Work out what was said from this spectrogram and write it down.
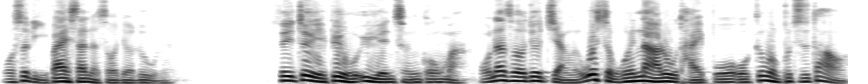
我是礼拜三的时候就录了，所以这也被我预言成功嘛。我那时候就讲了，为什么会纳入台播，我根本不知道。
